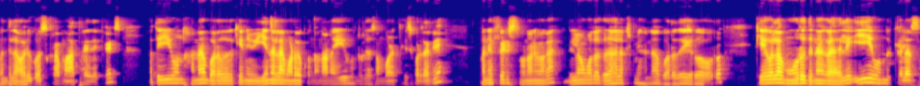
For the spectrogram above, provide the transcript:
ಬಂದಿಲ್ಲ, ಅವರಿಗೋಸ್ಕರ ಮಾತ್ರ ಇದೆ ಫ್ರೆಂಡ್ಸ್ ಮತ್ತು ಈ ಒಂದು ಹಣ ಬರೋದಕ್ಕೆ ನೀವು ಏನೆಲ್ಲ ಮಾಡಬೇಕು ಅಂತ ನಾನು ಈ ಒಂದು ವಿಡಿಯೋ ಸಂಪೂರ್ಣ ತಿಳಿಸ್ಕೊಡ್ತೇನೆ. ಮನೆ ಫ್ರೆಂಡ್ಸ್ ನೋಡೋಣ ಇವಾಗ. ಇಲ್ಲಿ ನೋಡ್ಬೋದು ಗೃಹಲಕ್ಷ್ಮಿ ಹಣ ಬರದೇ ಇರುವವರು ಕೇವಲ ಮೂರು ದಿನಗಳಲ್ಲಿ ಈ ಒಂದು ಕೆಲಸ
